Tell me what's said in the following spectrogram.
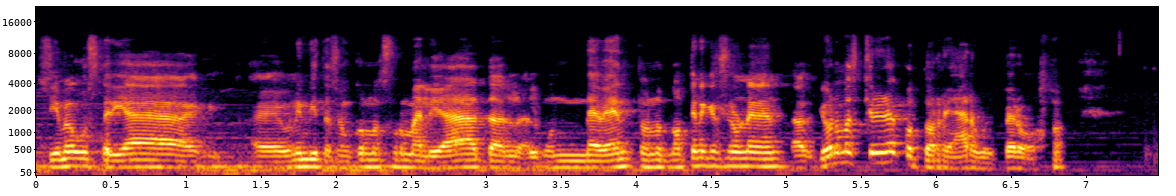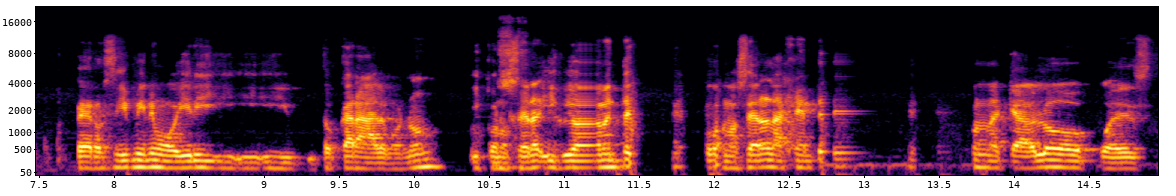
sí me gustaría eh, una invitación con más formalidad, algún evento, no, tiene que ser un evento, yo nomás quiero ir a cotorrear, güey, pero, pero sí mínimo ir y, tocar algo, ¿no? Y conocer, y obviamente conocer a la gente con la que hablo, pues,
